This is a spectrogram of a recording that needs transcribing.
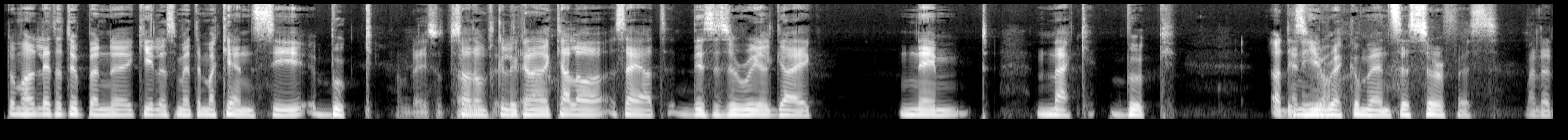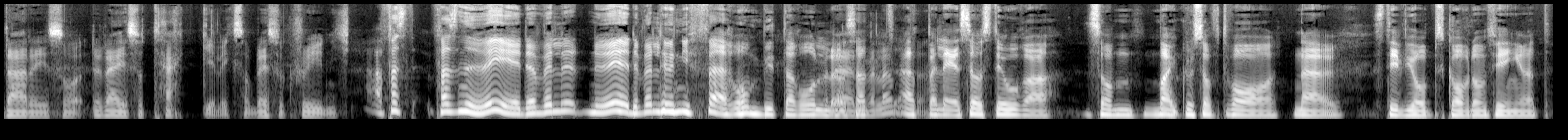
De hade letat upp en eh, kille som heter Mackenzie Book. Ja, men det är så, Så att de skulle ja. kunna kalla, säga att this is a real guy named Macbook. Ja, And he bra. recommends a Surface. Men det där är ju så, det där är så tacky liksom. Det är så cringe. Ja, fast, fast nu, är det väl, nu är det väl ungefär ombytta roller så att? Apple är så stora som Microsoft var när Steve Jobs gav dem fingret.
